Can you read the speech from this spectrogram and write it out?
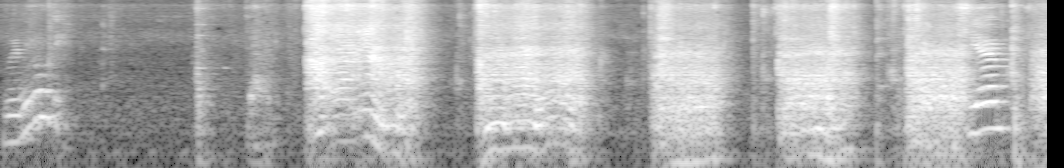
Due minuti. Eccoci,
